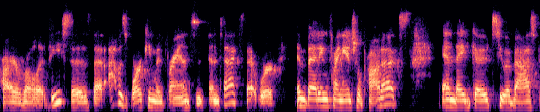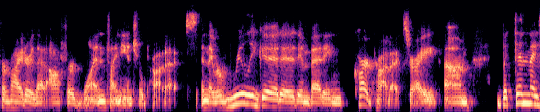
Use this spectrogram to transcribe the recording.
prior role at Visa, is that I was working with brands and fintechs that were embedding financial products, and they'd go to a BaaS provider that offered one financial product, and they were really good at embedding card products, right? Um, but then they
